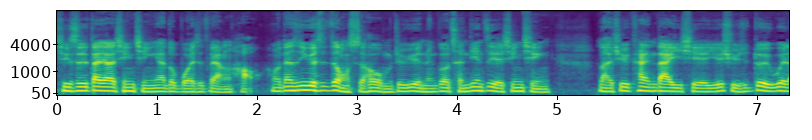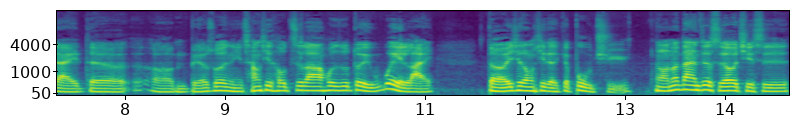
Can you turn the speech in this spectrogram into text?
其实大家的心情应该都不会是非常好哦，但是越是这种时候，我们就越能够沉淀自己的心情，来去看待一些，也许是对未来的，呃，比如说你长期投资啦，或者说对于未来的一些东西的一个布局哦。那当然，这时候其实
